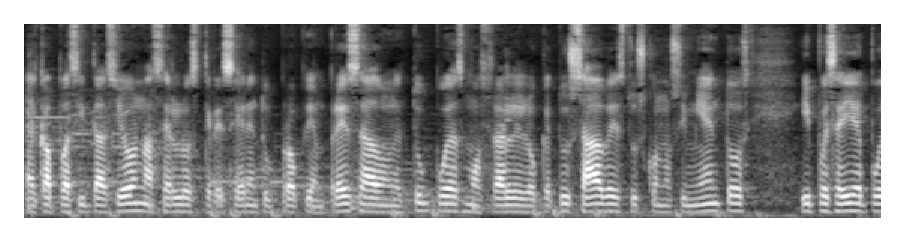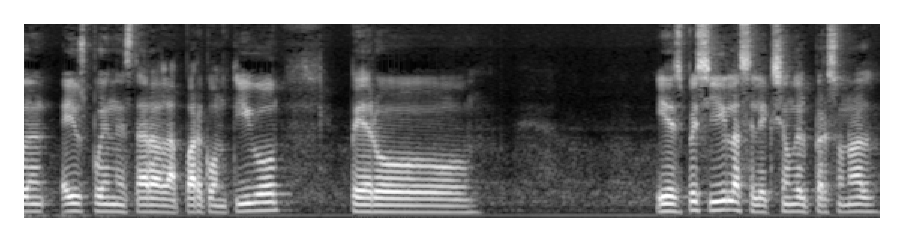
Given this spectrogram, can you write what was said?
La capacitación, hacerlos crecer en tu propia empresa, donde tú puedas mostrarles lo que tú sabes, tus conocimientos, y pues ellos pueden, ellos pueden estar a la par contigo, pero... Y después sí la selección del personal.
